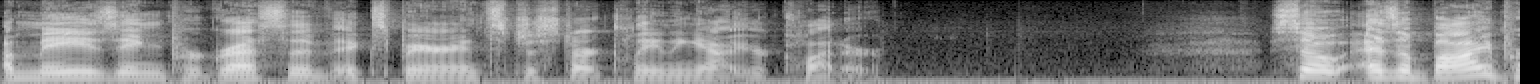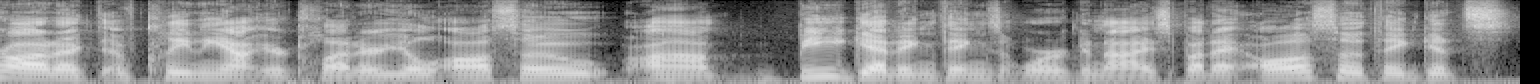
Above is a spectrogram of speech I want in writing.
amazing progressive experience to start cleaning out your clutter. So, as a byproduct of cleaning out your clutter, you'll also uh, be getting things organized. But I also think it's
